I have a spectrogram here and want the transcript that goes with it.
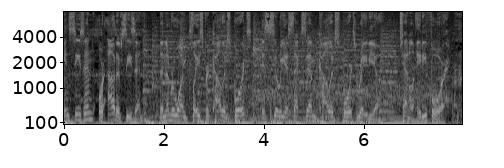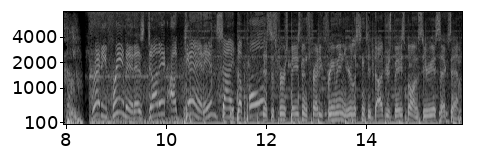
In season or out of season, the number one place for college sports is SiriusXM College Sports Radio, Channel 84. Freddie Freeman has done it again inside the pole. This is first baseman Freddie Freeman. You're listening to Dodgers Baseball on SiriusXM.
